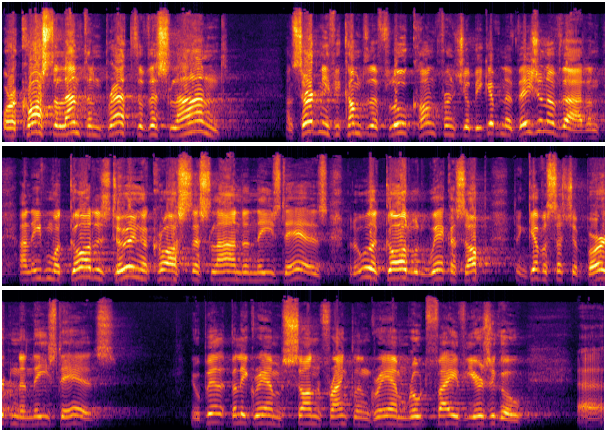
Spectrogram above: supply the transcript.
or across the length and breadth of this land? And certainly, if you come to the Flow conference, you'll be given a vision of that and, and even what God is doing across this land in these days. But oh, that God would wake us up and give us such a burden in these days. You know, Billy Graham's son, Franklin Graham, wrote five years ago uh,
